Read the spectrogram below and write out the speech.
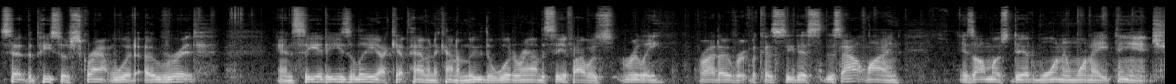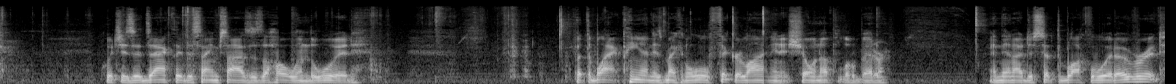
set the piece of scrap wood over it and see it easily. I kept having to kind of move the wood around to see if I was really right over it because see this this outline is almost dead one and one eighth inch which is exactly the same size as the hole in the wood. But the black pen is making a little thicker line and it's showing up a little better and then I just set the block of wood over it.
